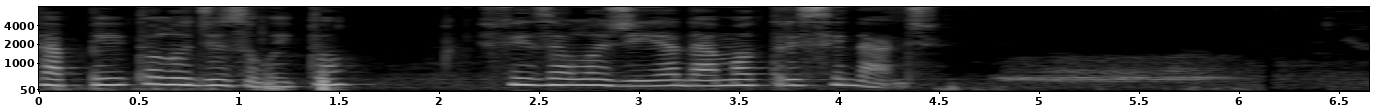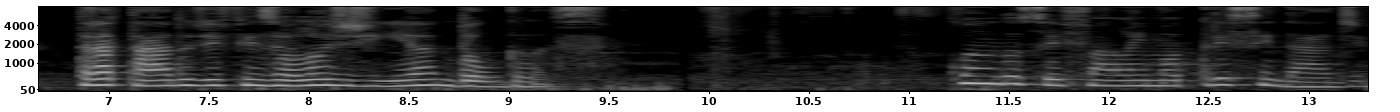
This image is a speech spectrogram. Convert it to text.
Capítulo 18 Fisiologia da motricidade. Tratado de Fisiologia Douglas. Quando se fala em motricidade,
